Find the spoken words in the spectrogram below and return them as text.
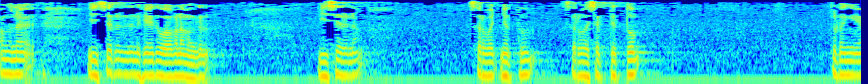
അങ്ങനെ ഈശ്വരൻ ഇതിന് ഹേതുവാകണമെങ്കിൽ ഈശ്വരന് സർവജ്ഞത്വം സർവശക്തിത്വം തുടങ്ങിയ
